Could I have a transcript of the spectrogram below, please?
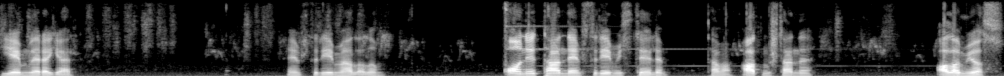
Yemlere gel. Hamster yemi alalım. 17 tane hamster yemi isteyelim. Tamam. 60 tane alamıyoruz.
